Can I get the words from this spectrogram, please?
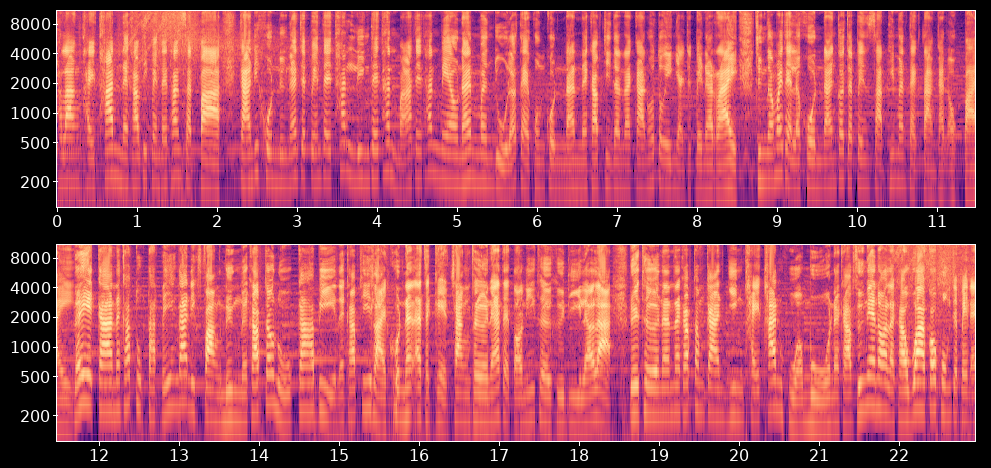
พลังไททันนะครับที่เป็นไททันสัตว์ป่าการที่คนหนึ่งนั้นจะเป็นไททันลิงไททันหมาไททันแมวนั้นมันอยู่แล้วแต่คนคนนั้นนะครับจินตนาการว่าตัวเองอยากจะเป็นอะไร จึงทำให้แต่ละคนนั้นก็จะเป็นสัตว์ที่มันแตกต่างกันออกไปและเหตุการณ์นะครับถูกตัดไปยังด้านอีกฝั่งหนึ่งนะครับเจ้าหนูกาบีนะครับที่หลายคนนั้นอาจจะเกลียดชังเธอนะแต่ตอนนี้เธอคือดีแล้วล่ะ โดยเธอนั้นนะครับทำการยิงไททันหัวหมูนะครับซึ่งแน่นอนแหละครับว่าก็คงจะเป็นอ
